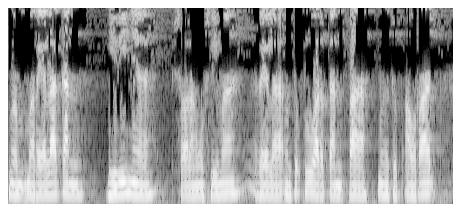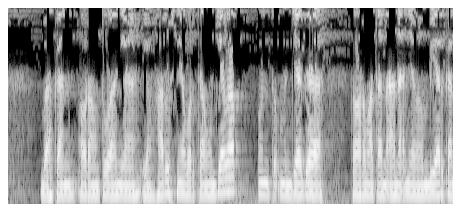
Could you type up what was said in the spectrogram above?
merelakan dirinya seorang muslimah rela untuk keluar tanpa menutup aurat bahkan orang tuanya yang harusnya bertanggung jawab untuk menjaga kehormatan anaknya membiarkan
